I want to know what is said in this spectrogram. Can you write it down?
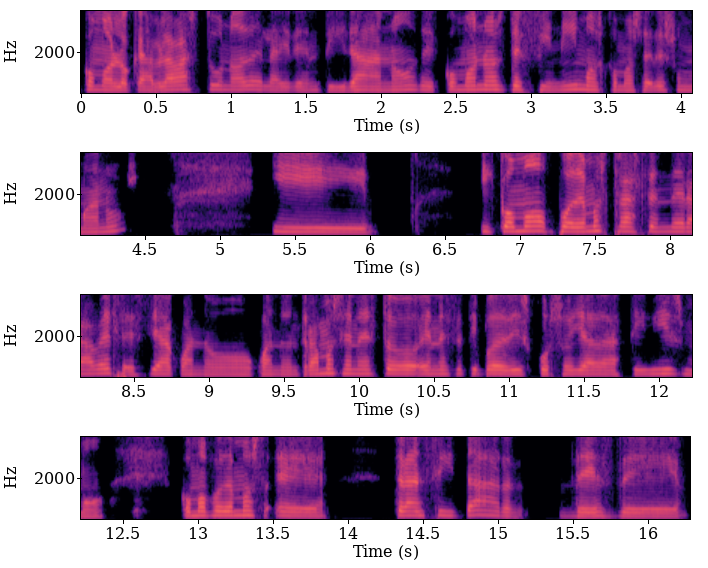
como lo que hablabas tú, ¿no? De la identidad, ¿no? De cómo nos definimos como seres humanos y, y cómo podemos trascender a veces ya cuando, cuando entramos en, esto, en este tipo de discurso ya de activismo, cómo podemos eh, transitar desde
